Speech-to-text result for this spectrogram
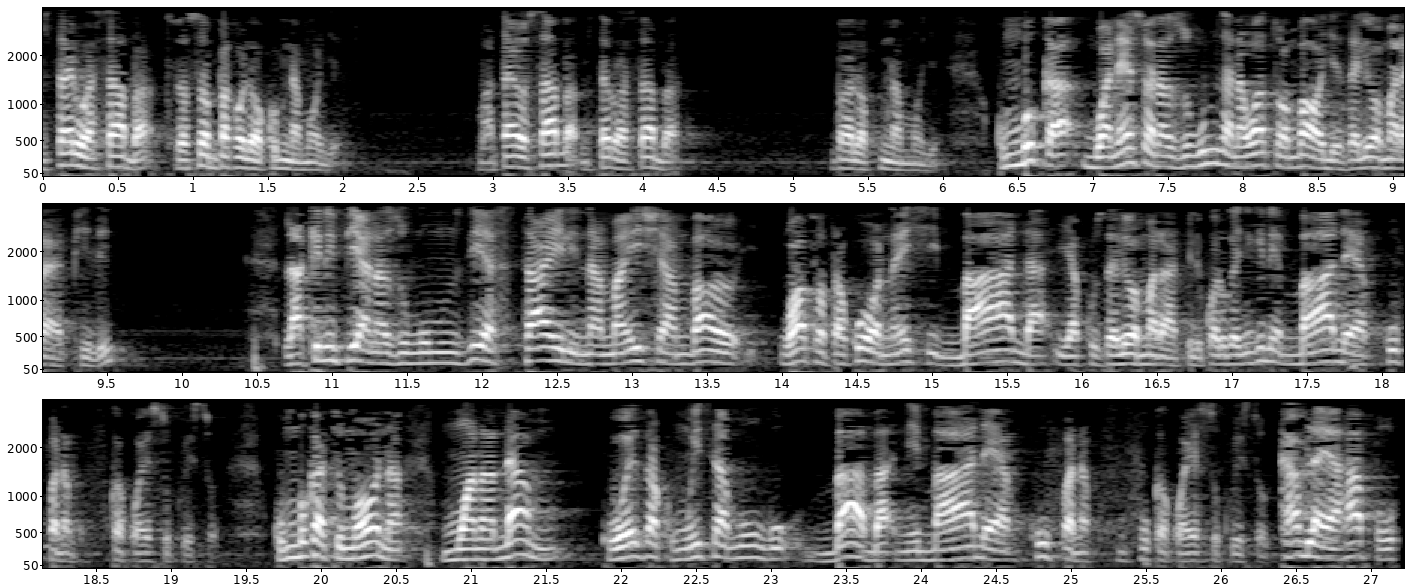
mstari wa saba tutasoma mpaka ule wa kumi na moja. Matayo saba mstari wa saba mpaka ule wa kumi na moja. Kumbuka bwana yesu anazungumza na watu ambao hawajazaliwa mara ya pili lakini pia anazungumzia staili na maisha ambayo watu watakuwa wanaishi baada ya kuzaliwa mara ya pili. Kwa lugha nyingine baada ya kufa na kufuka kwa yesu kristo. Kumbuka tumeona mwanadamu kuweza kumwita mungu baba ni baada ya kufa na kufufuka kwa yesu kristo. Kabla ya hapo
